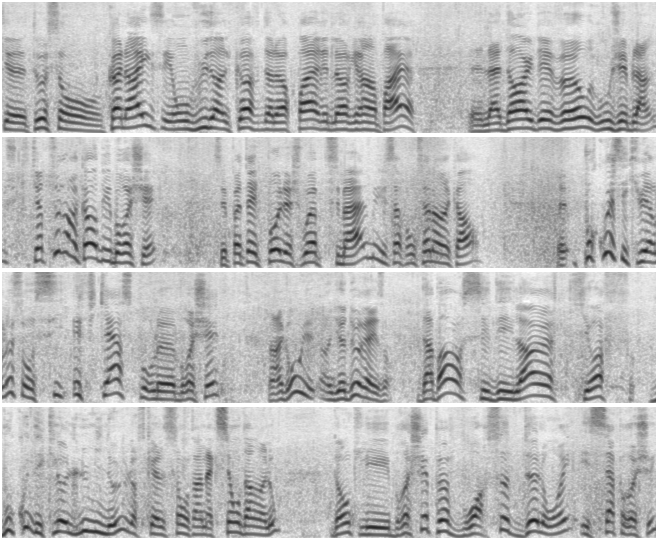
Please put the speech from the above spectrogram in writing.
que tous on connaissent et ont vu dans le coffre de leur père et de leur grand-père, euh, la Daredevil rouge et blanche, qui capture encore des brochets. C'est peut-être pas le choix optimal, mais ça fonctionne encore. Euh, pourquoi ces cuillères-là sont si efficaces pour le brochet? En gros, il y a deux raisons. D'abord, c'est des leurres qui offrent beaucoup d'éclats lumineux lorsqu'elles sont en action dans l'eau. Donc, les brochets peuvent voir ça de loin et s'approcher.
